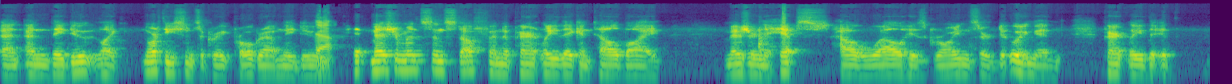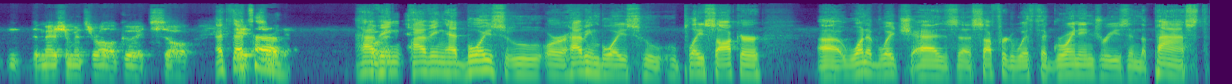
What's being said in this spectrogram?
and and they do like Northeastern's a great program. They do yeah. hip measurements and stuff, and apparently they can tell by measuring the hips how well his groins are doing, and apparently the it, the measurements are all good. So that's that's uh, having having had boys who or having boys who who play soccer, uh, one of which has uh, suffered with the groin injuries in the past.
